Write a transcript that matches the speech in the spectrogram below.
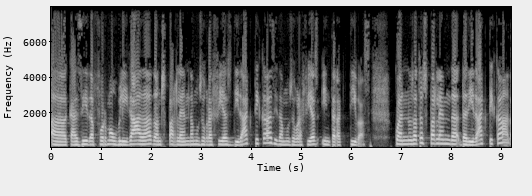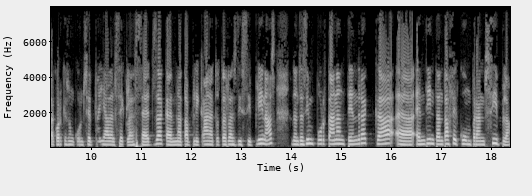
eh, quasi de forma obligada, doncs parlem de museografies didàctiques i de museografies interactives. Quan nosaltres parlem de, de didàctica, d'acord que és un concepte ja del segle XVI que hem anat aplicant a totes les disciplines, doncs és important entendre que eh, hem d'intentar fer comprensible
